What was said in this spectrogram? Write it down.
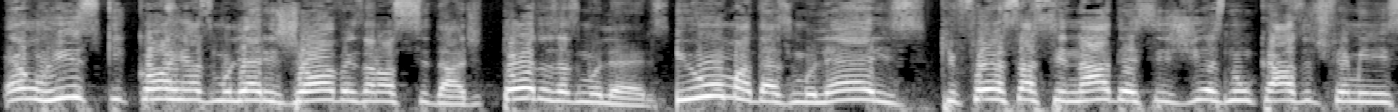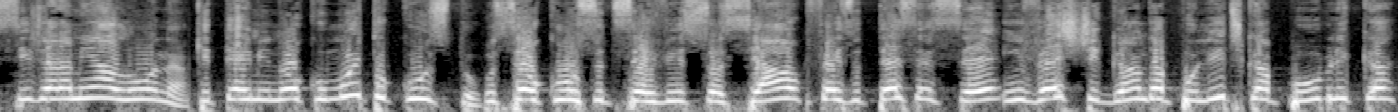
é um risco que correm as mulheres jovens da nossa cidade, todas as mulheres. E uma das mulheres que foi assassinada esses dias num caso de feminicídio era minha aluna, que terminou com muito custo o seu curso de serviço social, fez o TCC investigando a política pública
